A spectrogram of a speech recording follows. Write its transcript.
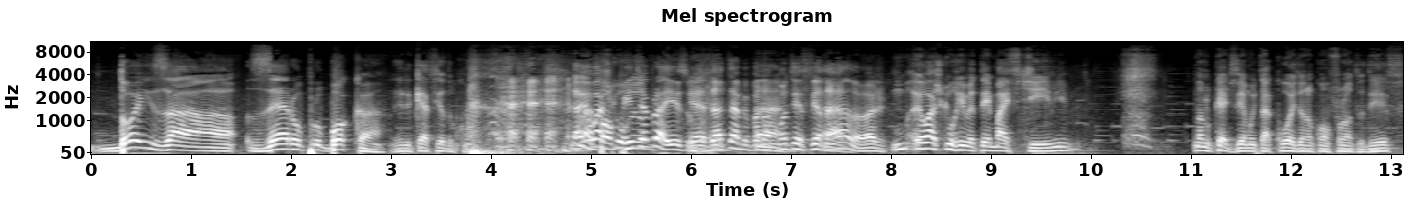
2 a 0 pro Boca. Ele quer ser do contra. Não, eu o acho que o- palpite é pra isso. É, exatamente, pra não É. acontecer É, nada. lógico. Eu acho que o River tem mais time. Mas não quer dizer muita coisa no confronto desse.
